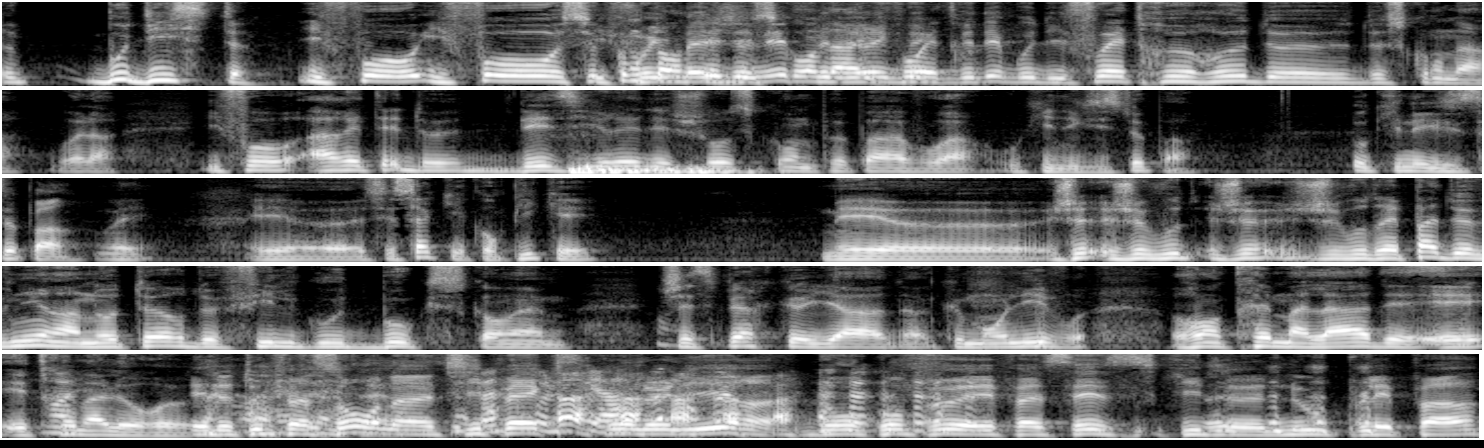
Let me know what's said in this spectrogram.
euh, Bouddhiste. Il faut, il faut se Il faut contenter de ce qu'on a. Il faut, être, il faut être heureux de, de ce qu'on a. Voilà. Il faut arrêter de désirer des choses qu'on ne peut pas avoir ou qui n'existent pas. Ou qui n'existent pas. Oui. Et euh, c'est ça qui est compliqué. Mais euh, je ne je, je voudrais pas devenir un auteur de feel-good books quand même. J'espère qu'il y a, que mon livre rend très malade et, et- et très malheureux. Et de toute façon, on a un Tipex pour le lire, donc on peut effacer ce qui ne nous plaît pas.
